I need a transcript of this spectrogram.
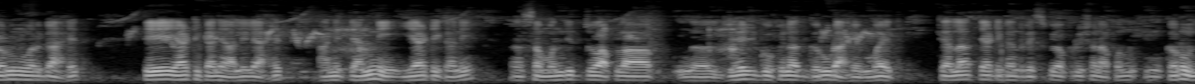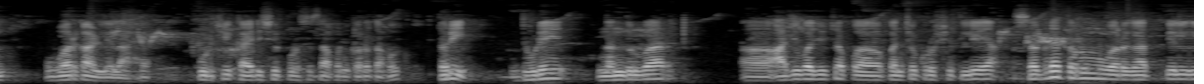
तरुण वर्ग आहेत ते या ठिकाणी आलेले आहेत आणि त्यांनी या ठिकाणी संबंधित जो आपला जयेश गोपीनाथ गरुड आहे मैत त्याला त्या ठिकाणी रेस्क्यू ऑपरेशन आपण करून वर काढलेलं आहे. पुढची कायदेशीर प्रोसेस आपण करत आहोत. तरी धुळे नंदुरबार आजूबाजूच्या प पंचक्रोशीतल्या सगळ्या तरुण वर्गातील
